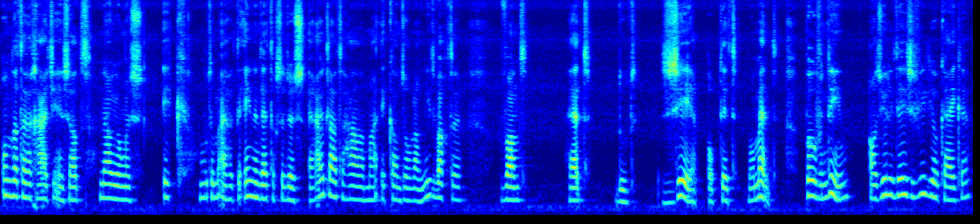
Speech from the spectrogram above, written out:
Omdat er een gaatje in zat. Nou jongens, ik moet hem eigenlijk de 31ste dus eruit laten halen. Maar ik kan zo lang niet wachten, want het doet zeer op dit moment. Bovendien, als jullie deze video kijken,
